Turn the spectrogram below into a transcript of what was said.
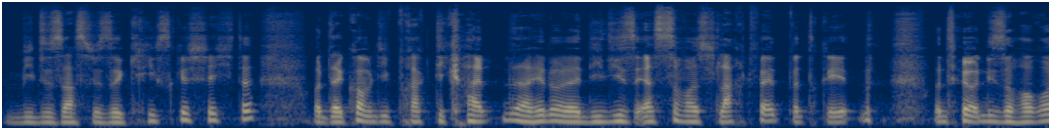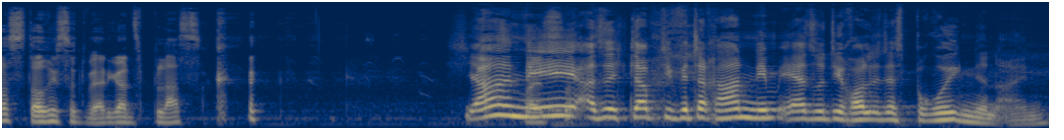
wie du sagst, wie so eine Kriegsgeschichte. Und dann kommen die Praktikanten dahin oder die, die das erste Mal das Schlachtfeld betreten und hören diese Horrorstories und werden ganz blass. Ja, nee, Weißt also ich glaube, die Veteranen nehmen eher so die Rolle des Beruhigenden ein.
